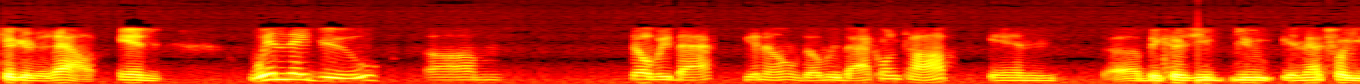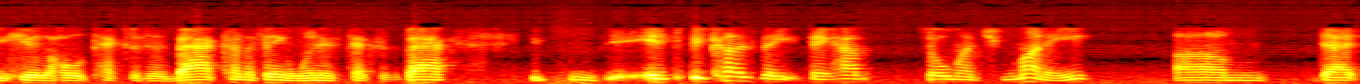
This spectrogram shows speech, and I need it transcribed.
figured it out. And when they do, um, they'll be back. You know, they'll be back on top, and uh, because you you and that's why you hear the whole Texas is back kind of thing. When is Texas back? It's because they they have so much money um, that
